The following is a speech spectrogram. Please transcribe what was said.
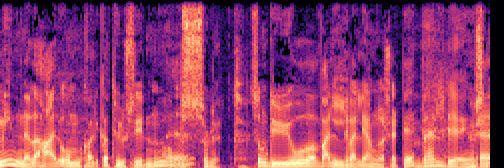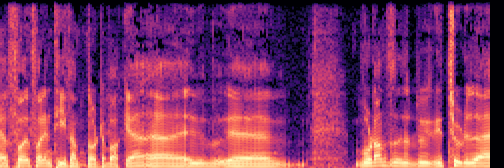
Minner det her om karikatursiden? Eh, Absolutt. Som du jo var veldig veldig engasjert i? Veldig engasjert. For, for en 10-15 år tilbake. Hvordan tror du det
